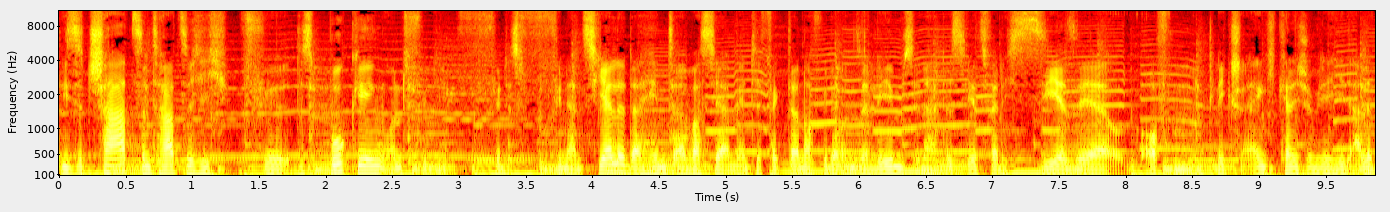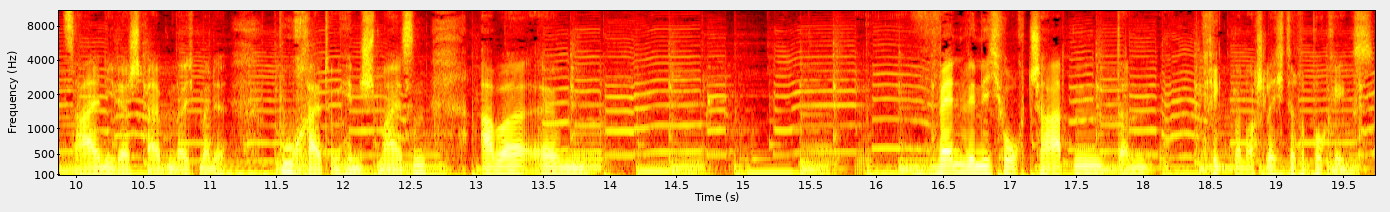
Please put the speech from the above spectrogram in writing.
diese Charts sind tatsächlich für das Booking und für, die, für das Finanzielle dahinter, was ja im Endeffekt dann auch wieder unser Lebensinhalt ist. Jetzt werde ich sehr, sehr offen und leg, eigentlich kann ich schon wieder alle Zahlen niederschreiben und euch meine Buchhaltung hinschmeißen. Aber ähm, wenn wir nicht hochcharten, dann kriegt man auch schlechtere Bookings.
